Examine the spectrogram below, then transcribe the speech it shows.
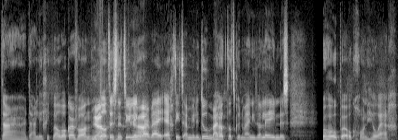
daar, daar lig ik wel wakker van. Ja? Dat is natuurlijk Ja. waar wij echt iets aan willen doen. Maar dat, dat kunnen wij niet alleen. Dus we hopen ook gewoon heel erg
